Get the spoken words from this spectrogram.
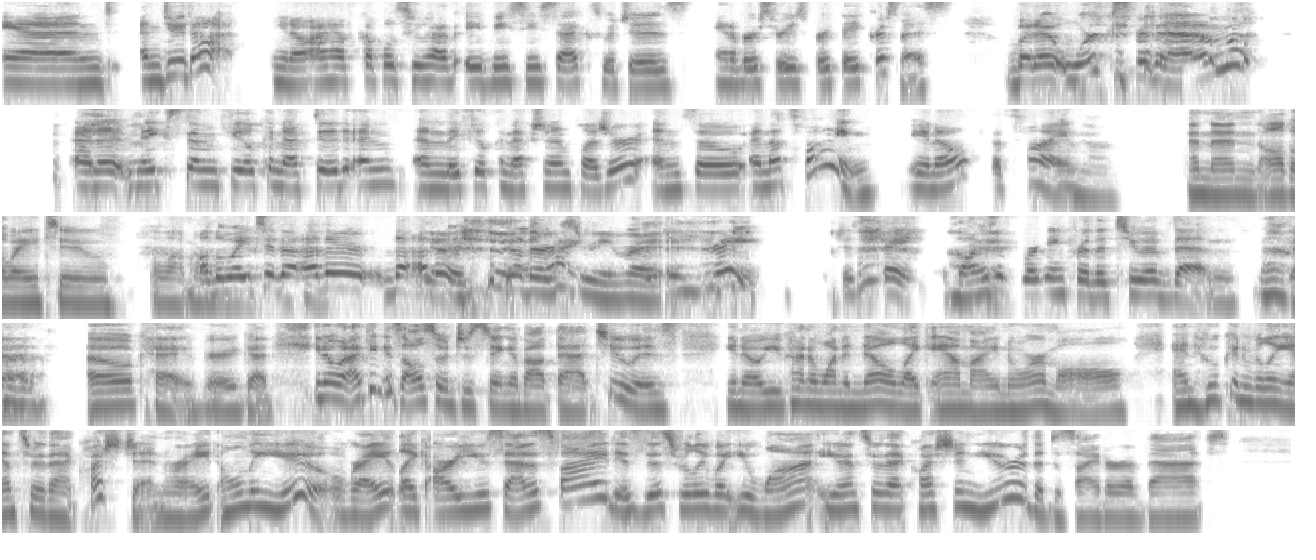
and and do that. You know, I have couples who have ABC sex, which is anniversaries, birthday, Christmas, but it works for them and it makes them feel connected and and they feel connection and pleasure and so and that's fine, you know? That's fine. Yeah. And then all the way to a lot more. All the way to the other the other yeah, the other extreme, right. great. Just great. As okay. long as it's working for the two of them. Okay, very good. You know what I think is also interesting about that too is, you know, you kind of want to know like am I normal? And who can really answer that question, right? Only you, right? Like are you satisfied? Is this really what you want? You answer that question, you're the decider of that.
